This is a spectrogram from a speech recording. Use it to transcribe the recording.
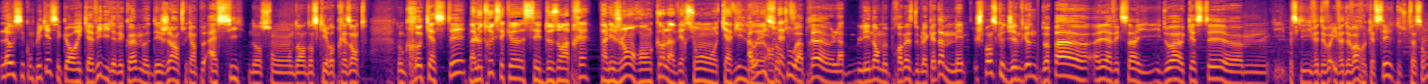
là où c'est compliqué, c'est qu'Henri Cavill, il avait quand même déjà un truc un peu assis dans son, dans, dans ce qu'il représente. Donc recaster. Bah le truc c'est que c'est deux ans après. Enfin les gens auront encore la version Cavill Ah oui, euh, en surtout tête. après euh, l'énorme promesse de Black Adam. Mais je pense que James Gunn doit pas euh, aller avec ça. Il, il doit caster euh, parce qu'il va devoir, il va devoir recaster de toute façon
